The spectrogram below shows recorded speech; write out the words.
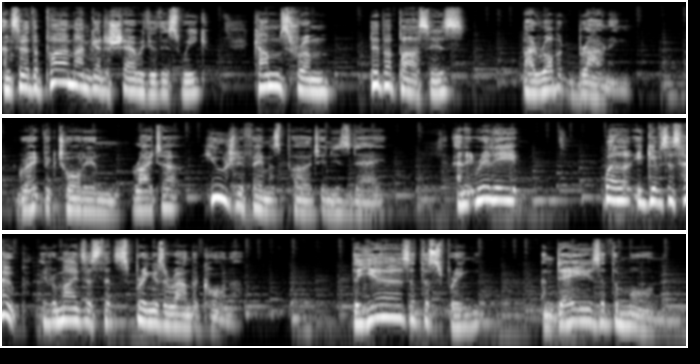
And so the poem I'm going to share with you this week comes from Pippa Passes by Robert Browning, a great Victorian writer, hugely famous poet in his day. And it really, well, it gives us hope. It reminds us that spring is around the corner. the years at the spring, and days at the morn,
